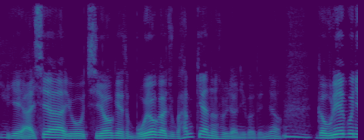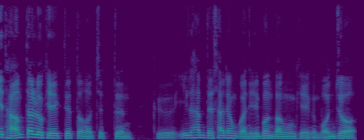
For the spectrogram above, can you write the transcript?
예. 이게 아시아 요 지역에서 모여가지고 함께하는 훈련이거든요. 음. 그러니까 우리 해군이 다음 달로 계획됐던 어쨌든 그 1함대 사령관 일본 방문 계획은 먼저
